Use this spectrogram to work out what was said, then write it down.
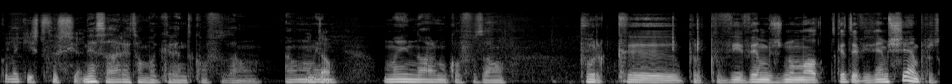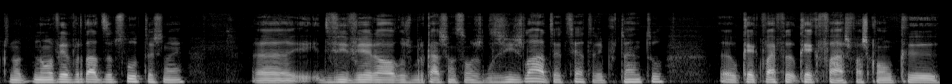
Como é que isto funciona? Nessa área está uma grande confusão. Há uma, então. uma enorme confusão. Porque, porque vivemos numa. Quer dizer, vivemos sempre, porque não, não haver verdades absolutas, não é? Uh, de viver alguns mercados não são os legislados, etc. E, portanto, uh, o, que é que vai, o que é que faz? Faz com que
